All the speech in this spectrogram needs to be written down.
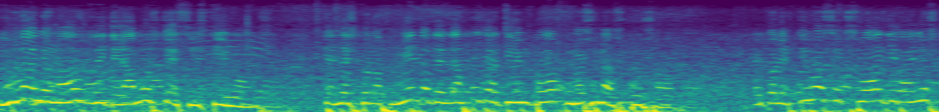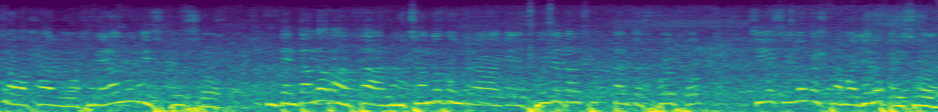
Y un año más reiteramos que existimos. Que el desconocimiento desde hace ya tiempo no es una excusa. El colectivo sexual lleva años trabajando, generando un discurso, intentando avanzar, luchando contra que después de tanto, tanto esfuerzo sigue siendo nuestra mayor opresión,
